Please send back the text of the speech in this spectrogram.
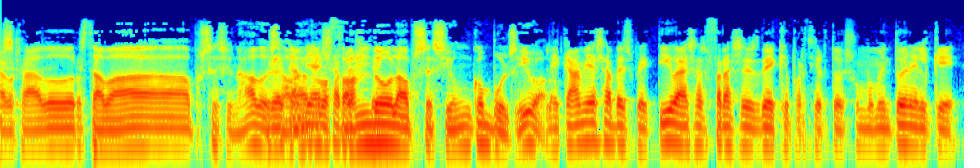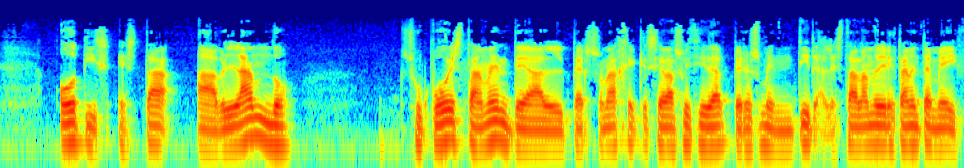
acosador. Estaba obsesionado, Pero estaba rozando la obsesión compulsiva. le cambia esa perspectiva, esas frases de que, por cierto, es un momento en el que Otis está hablando supuestamente al personaje que se va a suicidar, pero es mentira, le está hablando directamente a Maeve.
